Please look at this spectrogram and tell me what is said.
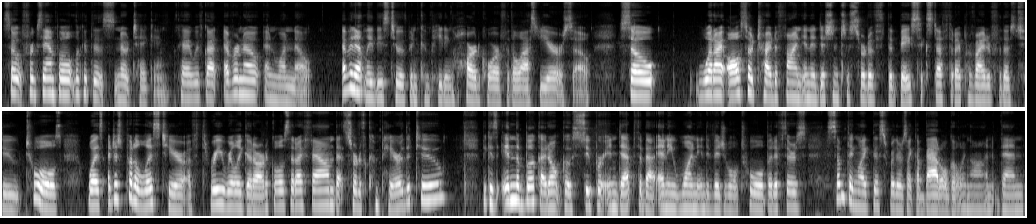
So, for example, look at this note taking. Okay, we've got Evernote and OneNote. Evidently, these two have been competing hardcore for the last year or so. So, what I also tried to find in addition to sort of the basic stuff that I provided for those two tools was I just put a list here of three really good articles that I found that sort of compare the two because in the book I don't go super in depth about any one individual tool but if there's something like this where there's like a battle going on then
